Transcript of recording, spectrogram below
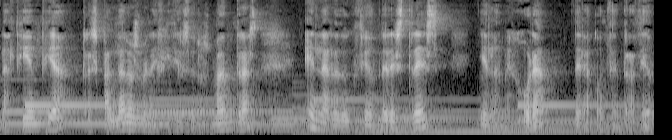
La ciencia respalda los beneficios de los mantras en la reducción del estrés y en la mejora de la concentración.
